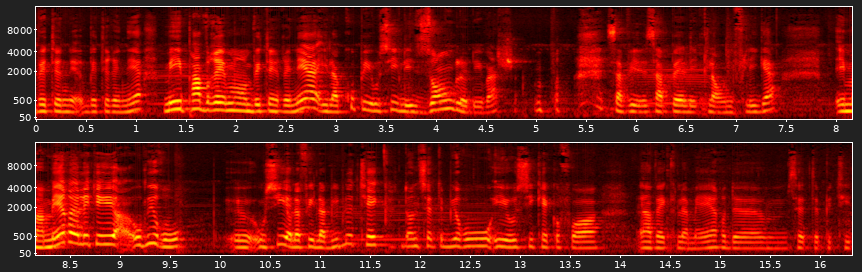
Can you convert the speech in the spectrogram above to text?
Vétérinaire. vétérinaire. Mais pas vraiment vétérinaire, il a coupé aussi les ongles des vaches. ça s'appelle les Clownflieger. Et ma mère, elle était au bureau. Euh, aussi, elle a fait la bibliothèque dans ce bureau et aussi quelquefois avec la mère de ce petit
